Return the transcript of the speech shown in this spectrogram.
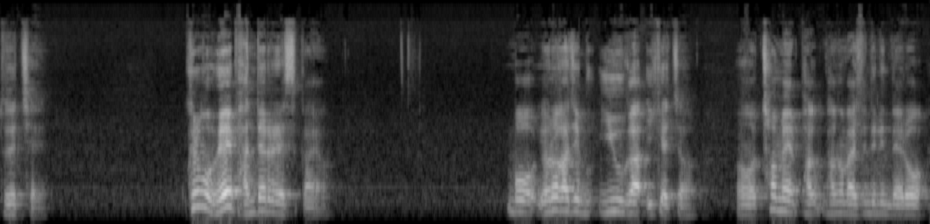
도대체. 그러면 왜 반대를 했을까요? 뭐 여러 가지 이유가 있겠죠. 어, 처음에 방- 방금 말씀드린 대로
